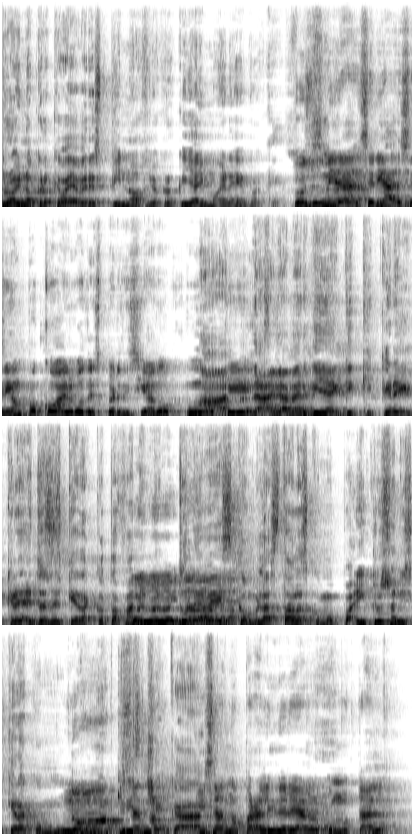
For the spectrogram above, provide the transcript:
Roy no creo que vaya a haber spin-off, yo creo que ya ahí muere porque Pues o sea, mira, sería, sería un poco algo desperdiciado porque... No, a, a ver, que, que- que cree- cree- entonces que Dakota Fanning, Voy, voy, voy. tú No, le ves no. como las tablas como, pa- incluso ni siquiera como, como No, actriz quizás no, quizás no para liderarlo como tal,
